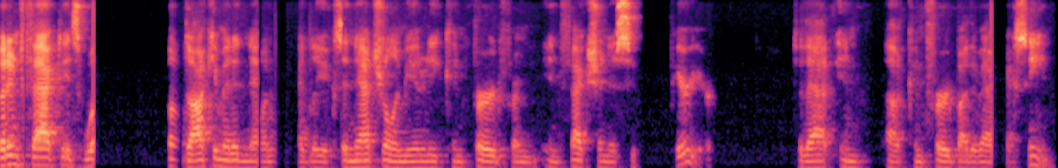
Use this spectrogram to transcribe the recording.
But in fact, it's well documented now and widely the natural immunity conferred from infection is superior to that in, uh, conferred by the vaccine.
